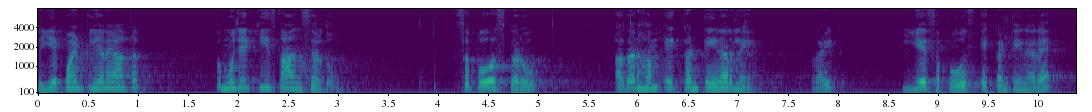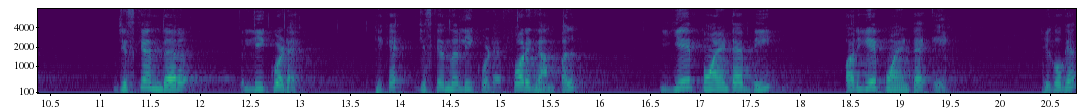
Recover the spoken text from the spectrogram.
तो ये पॉइंट क्लियर है यहाँ तक? तो मुझे एक चीज़ का आंसर दो। सपोज़ करो, अगर हम एक कंटेनर लें राइट ये सपोज़ एक कंटेनर है, जिसके अंदर लिक्विड है, ठीक है? जिसके अंदर लिक्विड है। फॉर एग्ज़ाम्पल ये पॉइंट है बी और ये पॉइंट है ए ठीक हो गया?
